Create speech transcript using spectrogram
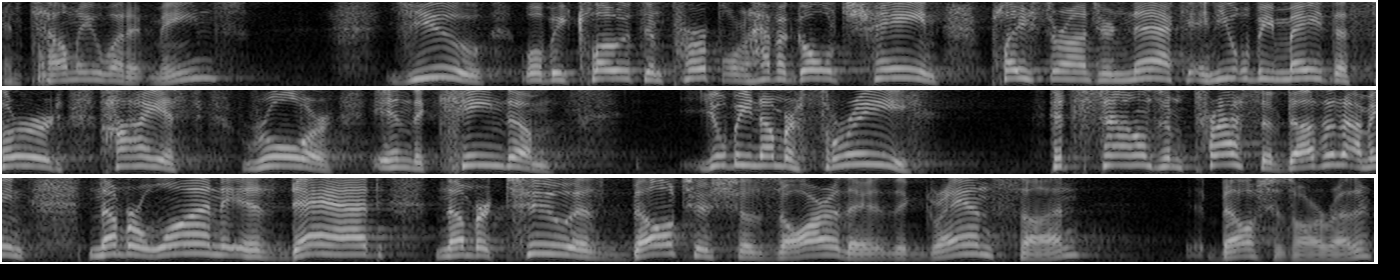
and tell me what it means, you will be clothed in purple and have a gold chain placed around your neck, and you will be made the third highest ruler in the kingdom. You'll be number three. It sounds impressive, doesn't it? I mean, number one is dad, number two is Belteshazzar, the, the grandson, Belshazzar, rather.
